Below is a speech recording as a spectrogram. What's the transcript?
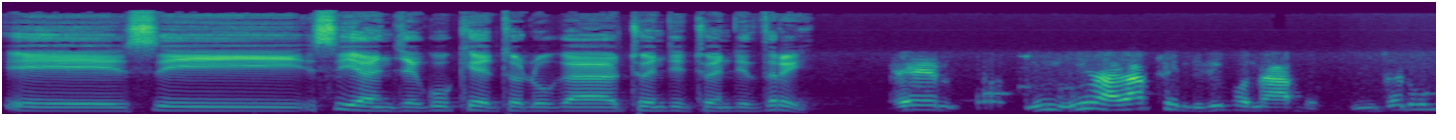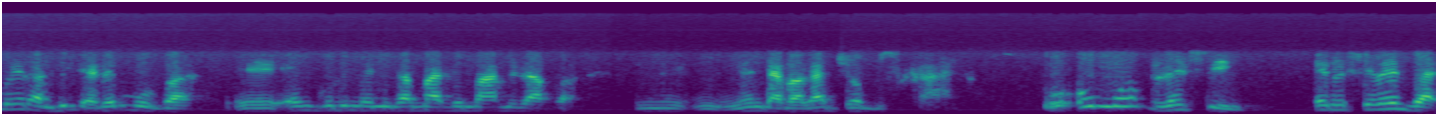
eh si siya nje kukhetho luka 2023 um ngingakaphenduli khonapho ngicela ukubuyela mbindela emuva um enkulumeni kamali mami lapha ngendaba kajob sikhala umo blessing ebesebenza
